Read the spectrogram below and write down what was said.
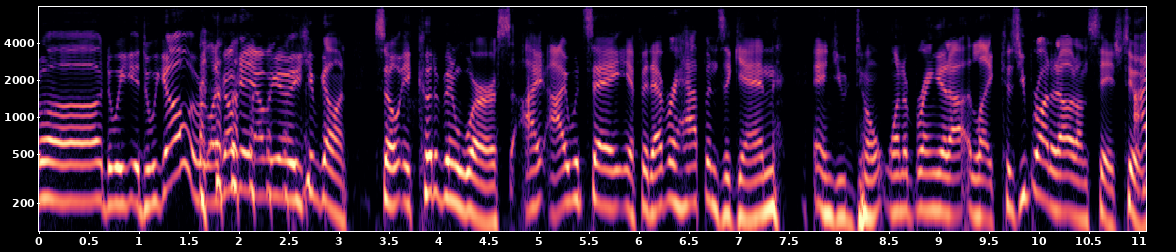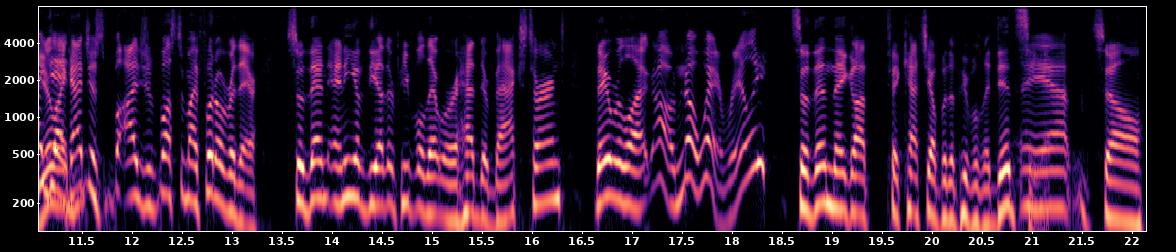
uh, do we do we go? And we're like, okay, yeah, we, go, we keep going. So it could have been worse. I I would say if it ever happens again and you don't want to bring it out, like, because you brought it out on stage too. I You're like. I just I just busted my foot over there. So then any of the other people that were had their backs turned, they were like, oh no way, really? So then they got to catch up with the people that did see it. Yeah. So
